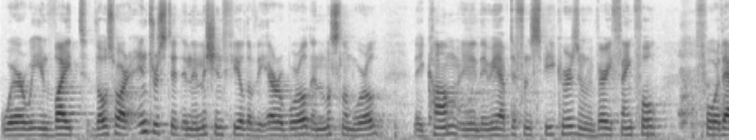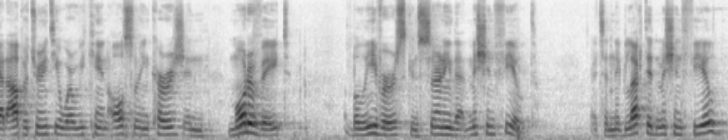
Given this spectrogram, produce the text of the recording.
where we invite those who are interested in the mission field of the Arab world and Muslim world. They come and they, we have different speakers, and we're very thankful for that opportunity where we can also encourage and motivate believers concerning that mission field. It's a neglected mission field,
